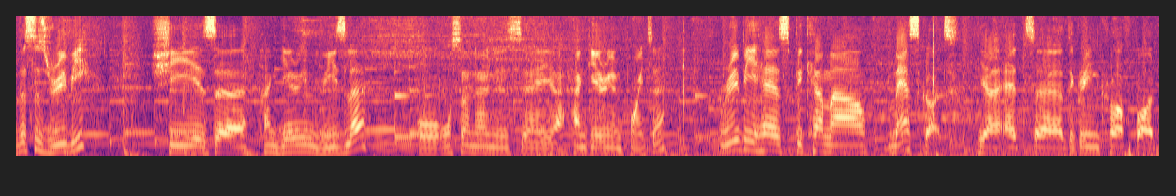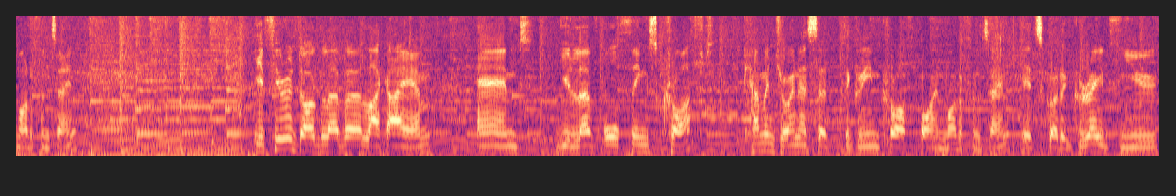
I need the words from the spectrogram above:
this is Ruby. She is a Hungarian Vizsla, or also known as a uh, Hungarian Pointer. Ruby has become our mascot here at uh, the Green Craft Bar at Modderfontein. If you're a dog lover like I am, and you love all things craft, come and join us at the Green Craft Bar in Modderfontein. It's got a great view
